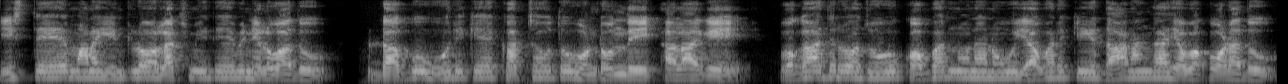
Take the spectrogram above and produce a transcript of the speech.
ఇస్తే మన ఇంట్లో లక్ష్మీదేవి నిలవదు. డబ్బు ఊరికే ఖర్చవుతూ ఉంటుంది. అలాగే ఉగాది రోజు కొబ్బరి నూనెను ఎవరికీ దానంగా ఇవ్వకూడదు.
